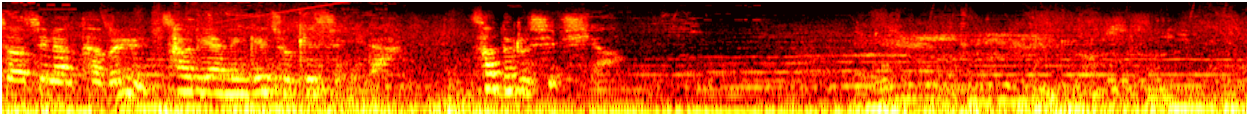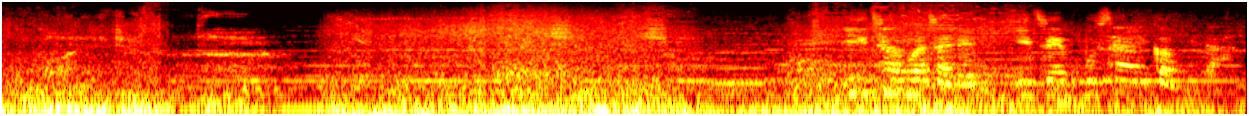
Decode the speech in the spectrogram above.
저 진압탑을 처리하는 게 좋겠습니다. 서두르십시오. 이 장화자는 이제 무사할 겁니다.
